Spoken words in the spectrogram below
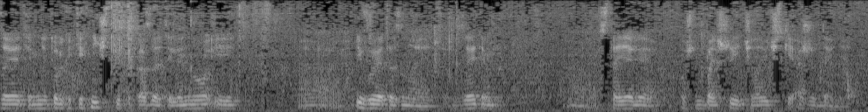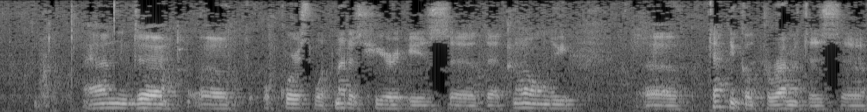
за этим не только технические показатели, но и, э, и вы это знаете. За этим э, стояли очень большие человеческие ожидания. And uh, uh, of course, what matters here is uh, that not only uh, technical parameters uh,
